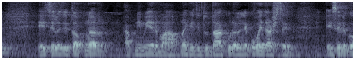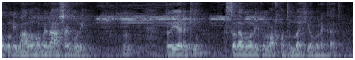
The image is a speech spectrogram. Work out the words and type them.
এই ছেলে যেহেতু আপনার আপনি মেয়ের মা আপনাকে যেহেতু দা কুড়াল নিয়ে কোবাইতে আসছে এই ছেলে কখনোই ভালো হবে না আশা করি। হুম? তো এই আর কি। আসসালামু আলাইকুম রহমতুল্লাহি ওবরাকাতুহ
